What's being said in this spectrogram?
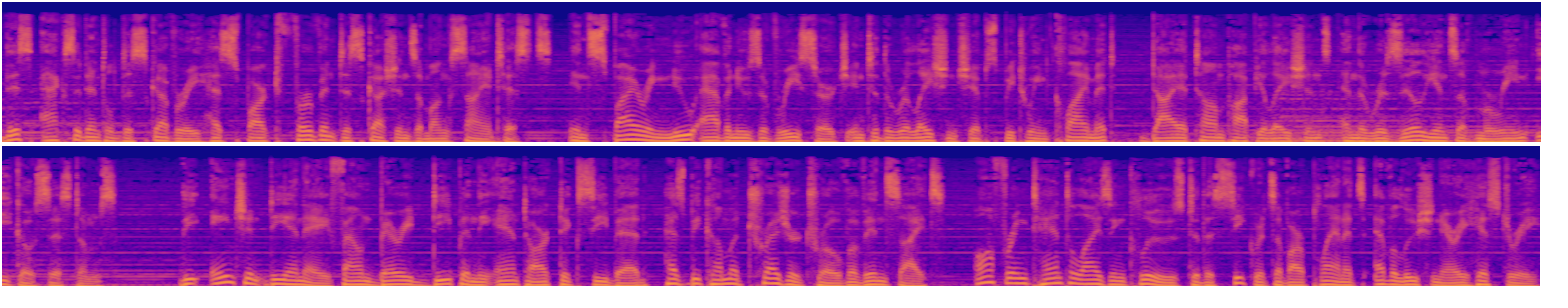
this accidental discovery has sparked fervent discussions among scientists, inspiring new avenues of research into the relationships between climate, diatom populations, and the resilience of marine ecosystems. The ancient DNA found buried deep in the Antarctic seabed has become a treasure trove of insights, offering tantalizing clues to the secrets of our planet's evolutionary history.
